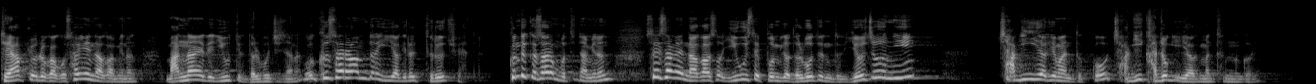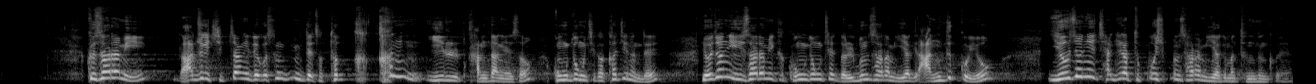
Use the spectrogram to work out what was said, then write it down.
대학교를 가고 사회에 나가면은 만나야 될 이웃들이 넓어지잖아요. 그 사람들의 이야기를 들어줘야 돼요. 근데 그 사람은 어떠냐면은 세상에 나가서 이웃의 범위가 넓어졌는데 여전히 자기 이야기만 듣고 자기 가족 이야기만 듣는 거예요. 그 사람이 나중에 직장이 되고 승진이 돼서 더 큰 일을 감당해서 공동체가 커지는데 여전히 이 사람이 그 공동체 넓은 사람 이야기를 안 듣고요. 여전히 자기가 듣고 싶은 사람 이야기만 듣는 거예요.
